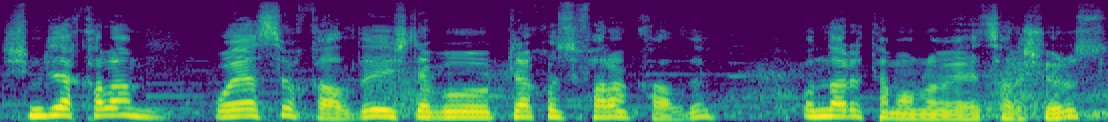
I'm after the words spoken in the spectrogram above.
Şimdi de kalan boyası kaldı. İşte bu plakosu falan kaldı. Onları tamamlamaya çalışıyoruz.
